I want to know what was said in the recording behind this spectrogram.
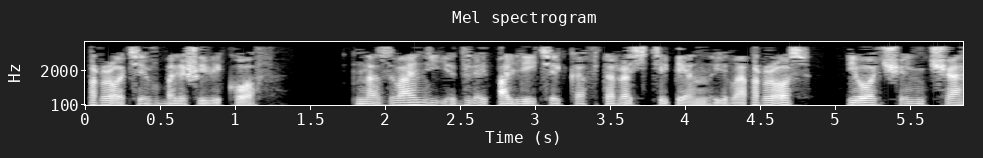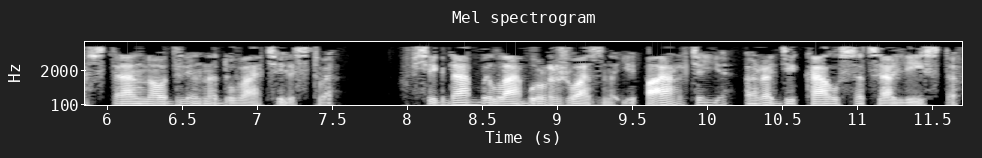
против большевиков. Название для политика второстепенный вопрос, и очень часто оно для надувательства. Всегда была буржуазная партия радикал-социалистов.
